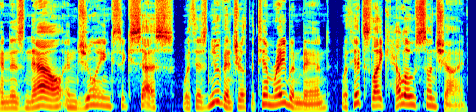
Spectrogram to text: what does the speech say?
and is now enjoying success with his new venture, the Tim Raybon Band, with hits like Hello Sunshine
